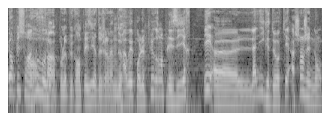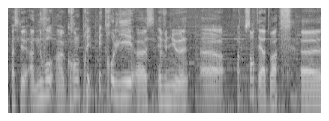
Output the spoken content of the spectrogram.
Et en plus sur un nouveau Enfin, pour le plus grand plaisir de Gerlando. ah oui, pour le plus grand plaisir. Et euh, la ligue de hockey a changé de nom parce qu'un nouveau, un grand prix pétrolier euh, est venu euh, santé à toi, euh,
